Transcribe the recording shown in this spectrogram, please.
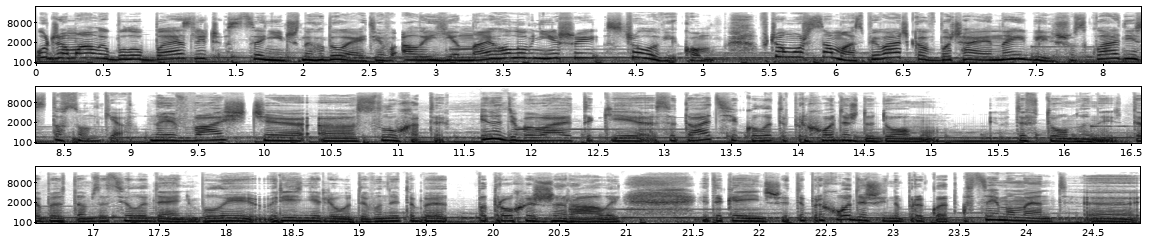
У Джамали було безліч сценічних дуетів, але її найголовніший з чоловіком. В чому ж сама співачка вбачає найбільшу складність стосунків? Найважче е, слухати. Іноді бувають такі ситуації, коли ти приходиш додому. Ти втомлений, в тебе там за цілий день були різні люди, вони тебе потрохи зжирали і таке інше. Ти приходиш, і, наприклад, в цей момент е,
